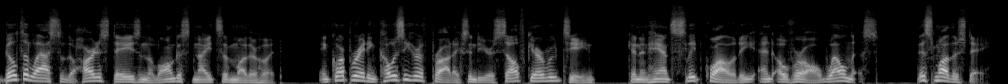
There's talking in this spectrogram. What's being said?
Built to last through the hardest days and the longest nights of motherhood. Incorporating Cozy Earth products into your self care routine can enhance sleep quality and overall wellness. This Mother's Day,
